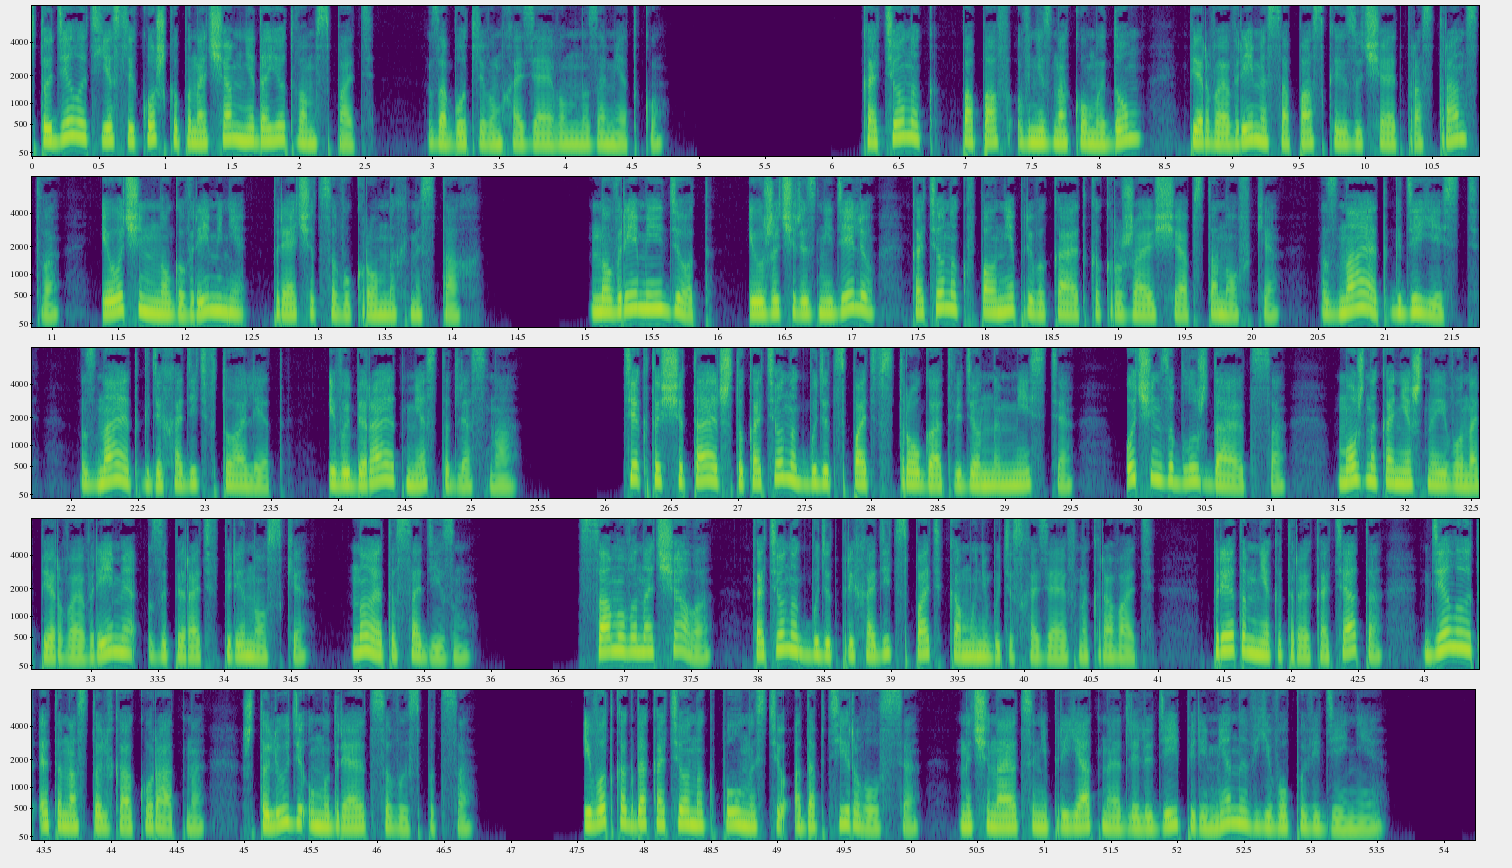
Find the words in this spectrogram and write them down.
Что делать, если кошка по ночам не дает вам спать? Заботливым хозяевам на заметку. Котенок, попав в незнакомый дом, первое время с опаской изучает пространство и очень много времени прячется в укромных местах. Но время идет, и уже через неделю котенок вполне привыкает к окружающей обстановке, знает, где есть, знает, где ходить в туалет, и выбирает место для сна. Те, кто считает, что котенок будет спать в строго отведенном месте, очень заблуждаются. Можно, конечно, его на первое время запирать в переноске, но это садизм. С самого начала котенок будет приходить спать к кому-нибудь из хозяев на кровать. При этом некоторые котята делают это настолько аккуратно, что люди умудряются выспаться. И вот когда котенок полностью адаптировался, начинаются неприятные для людей перемены в его поведении.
